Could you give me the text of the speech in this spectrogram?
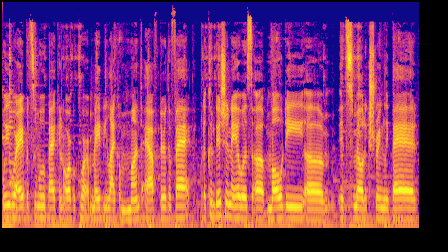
We were able to move back in Arbor Court maybe like a month after the fact. The condition it was uh, moldy. Um, it smelled extremely bad.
